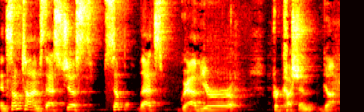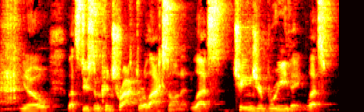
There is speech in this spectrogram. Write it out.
And sometimes that's just simple. That's grab your percussion gun. You know, let's do some contract relax on it. Let's change your breathing. Let's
